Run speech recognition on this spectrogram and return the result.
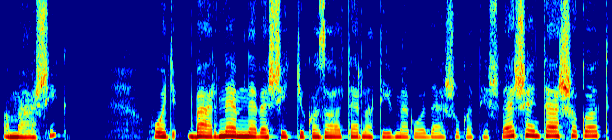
A másik, hogy bár nem nevesítjük az alternatív megoldásokat és versenytársakat,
